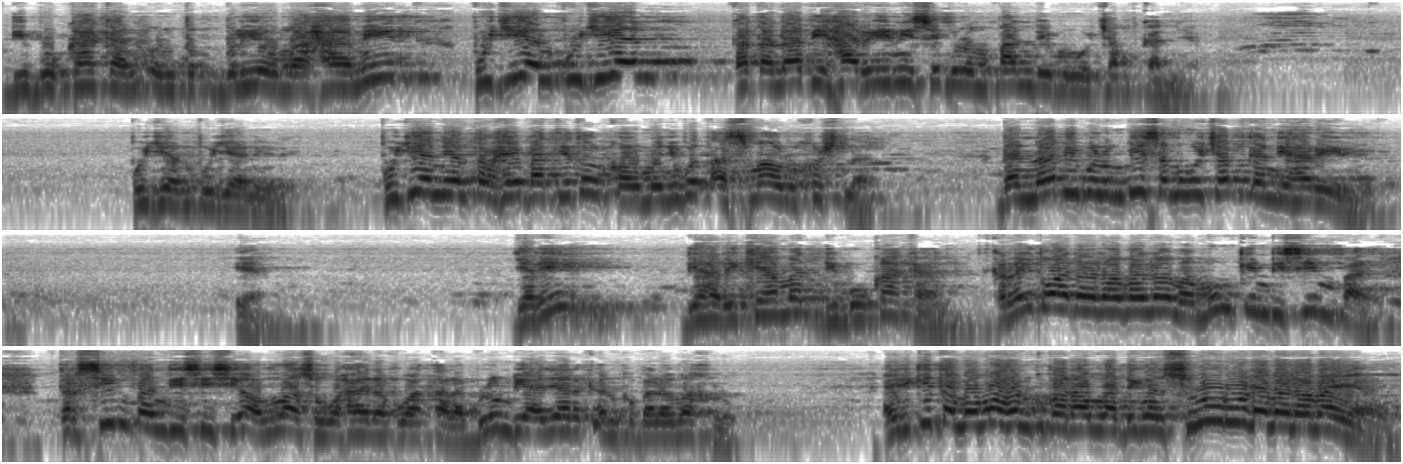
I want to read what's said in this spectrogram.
dibukakan untuk beliau mahamid, pujian-pujian. Kata Nabi hari ini saya belum pandai mengucapkannya. Pujian-pujian ini. Pujian yang terhebat itu kalau menyebut Asmaul Husna. Dan Nabi belum bisa mengucapkan di hari ini. Ya. Jadi di hari kiamat dibukakan. Karena itu ada nama-nama mungkin disimpan, tersimpan di sisi Allah Subhanahu wa taala, belum diajarkan kepada makhluk. Jadi kita memohon kepada Allah dengan seluruh nama-namanya.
